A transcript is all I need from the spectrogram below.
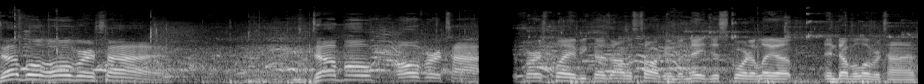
Double overtime. Double overtime. The first play because I was talking, but Nate just scored a layup in double overtime.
